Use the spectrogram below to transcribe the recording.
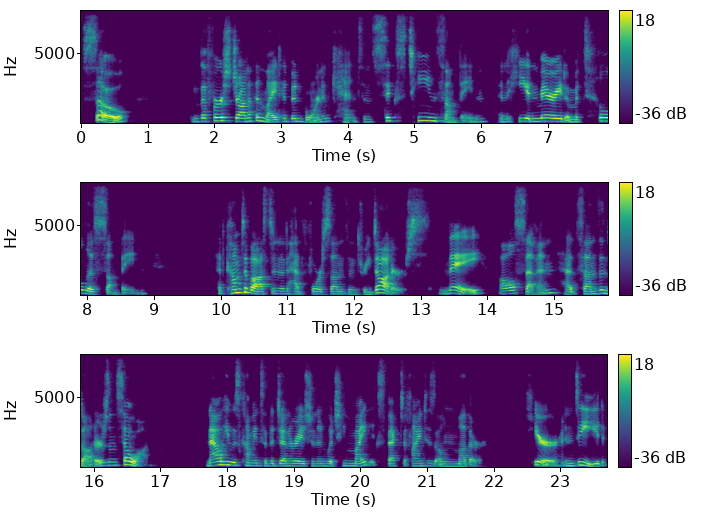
So, the first Jonathan Lyte had been born in Kent in 16 something, and he had married a Matilda something, had come to Boston and had four sons and three daughters. And they, all seven, had sons and daughters, and so on. Now he was coming to the generation in which he might expect to find his own mother. Here, indeed,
